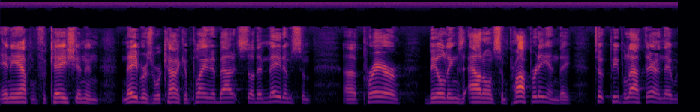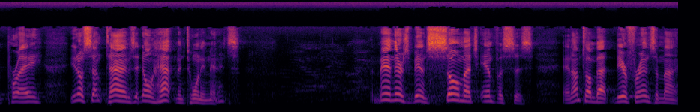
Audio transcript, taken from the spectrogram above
any amplification and neighbors were kind of complaining about it, so they made them some uh, prayer buildings out on some property, and they took people out there and they would pray. You know, sometimes it don't happen in 20 minutes. Man, there's been so much emphasis, and I'm talking about dear friends of mine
